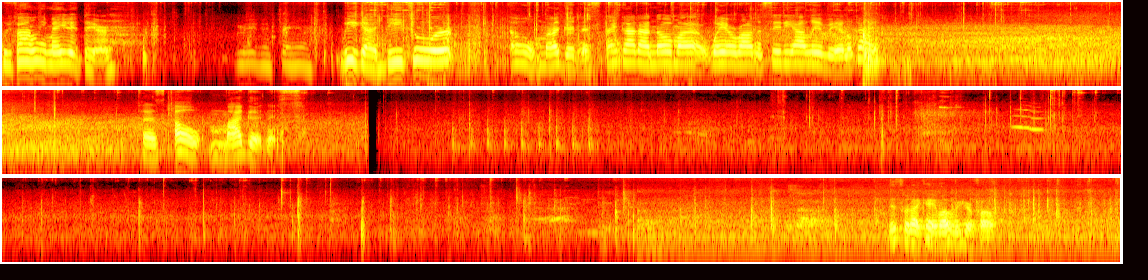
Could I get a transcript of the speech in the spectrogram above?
We finally made it there. We got detoured. Oh my goodness. Thank God I know my way around the city I live in, okay? Cause oh my goodness. This is what I came over here for.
